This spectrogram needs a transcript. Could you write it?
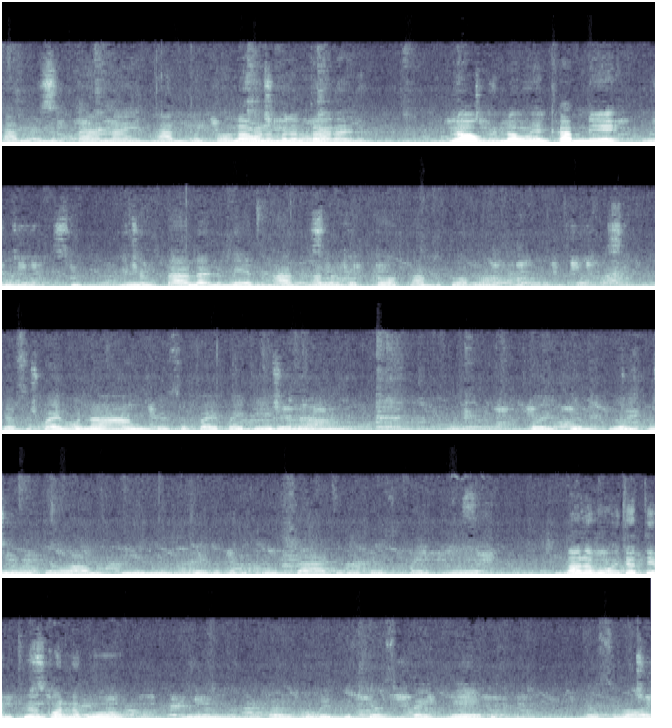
ถามว่าน้ำตาไหลถามบ่ตัวเล่าน่ะบ่น้ำตาไหลนะ น้องน้องเพียงคำนี้ดูเห็นน้ำตาไหลแล้วแม่ถามถามมันบ่ตอบถามบ่ตอบเอาจะสิไปบ่นางจะสิไปไปดีเลยนางปล่อยเตรียมเครื่องคือจะว่าเมื่อกี้นี่เรียกก็เป็นคู่ซาจะไปไปเทศเราน่ะบอกให้เจ้าเตรียมเครื่องก่อนนะบ่นี่เพิ่นก็ไปพิจารณาไปเทศเดี๋ยวสิบอก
